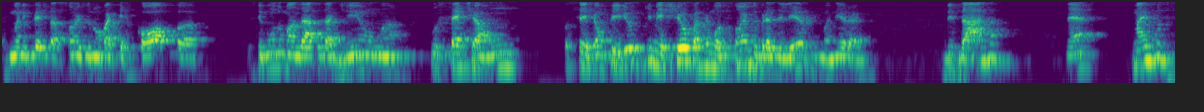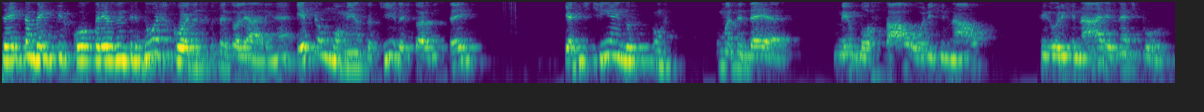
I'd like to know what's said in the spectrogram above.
as manifestações do não vai ter Copa, o segundo mandato da Dilma, o 7 a 1, ou seja, é um período que mexeu com as emoções do brasileiro de maneira bizarra, né? Mas o SEI também ficou preso entre duas coisas, se vocês olharem, né? Esse é um momento aqui da história do SEI que a gente tinha ainda uns- umas ideias meio boçal, original, assim, originárias, né? Tipo,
